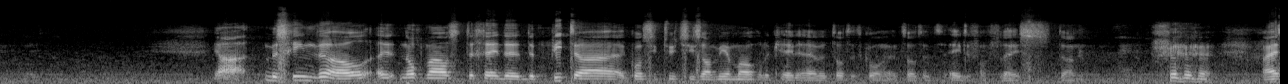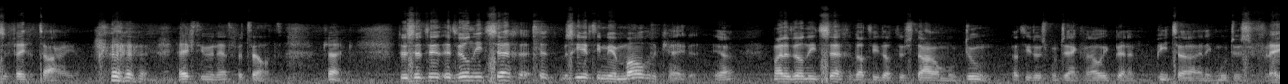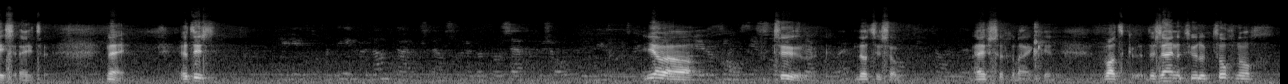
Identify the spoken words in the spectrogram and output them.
Ja, misschien wel. Eh, nogmaals, de, de, de Pita-constitutie zal meer mogelijkheden hebben tot het, tot het eten van vlees dan... maar hij is een vegetariër. Heeft hij me net verteld. Kijk, dus het, het wil niet zeggen, het, misschien heeft hij meer mogelijkheden, ja. Maar dat wil niet zeggen dat hij dat dus daarom moet doen. Dat hij dus moet denken van, oh ik ben een pita en ik moet dus vlees eten. Nee, het is... Jawel, tuurlijk. Dat is ook, heeft ze gelijk in. Wat, er zijn natuurlijk toch nog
